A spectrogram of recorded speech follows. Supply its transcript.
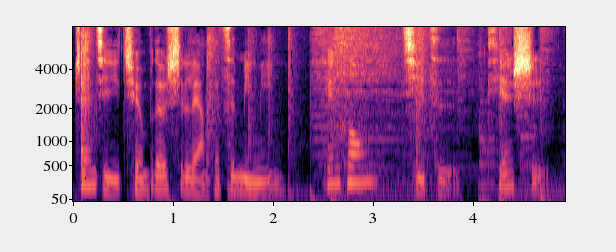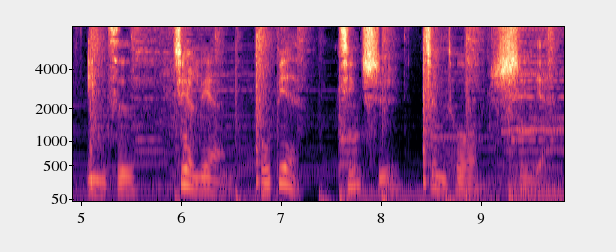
专辑全部都是两个字命名：天空、棋子、天使、影子、眷恋、不变、矜持、挣脱、誓言。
